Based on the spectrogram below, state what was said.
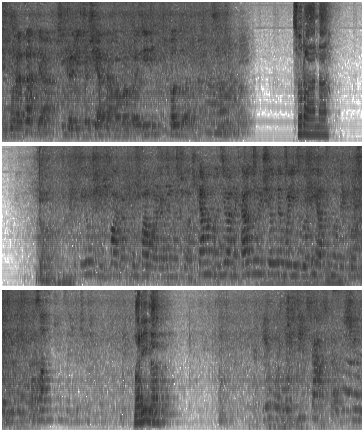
ci bunătatea și credincioșia ta mă vor păzi totdeauna. Sora Ana. Eu și Vaga, și Vaga avem același. Cheamă-mă în ziua necazului și eu te voi izbăvi, atunci mă vei proslăvi. Psalmul 50 cu 5. Marina. Eu vă voi fi tată și în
